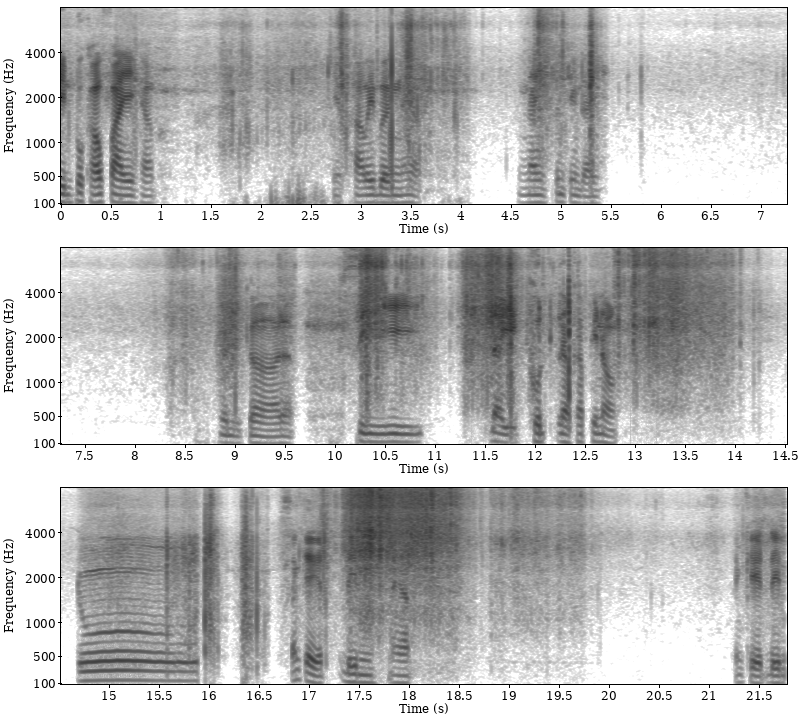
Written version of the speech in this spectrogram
ดินภูเขาไฟครับเดี๋ยวพาไปเบิงนะครับ ในเป็นจังใด วันนี้ก็ซีได้ขุดแล้วครับพี่น้อง ดูสังเกตดินนะครับ สังเกตดิน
